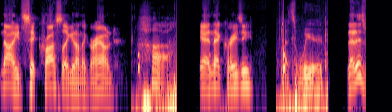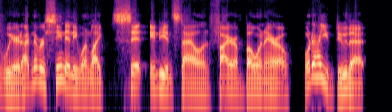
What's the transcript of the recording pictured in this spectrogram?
no, he'd sit cross-legged on the ground. Huh. Yeah, isn't that crazy? That's weird. That is weird. I've never seen anyone like sit Indian style and fire a bow and arrow. wonder how you do that.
